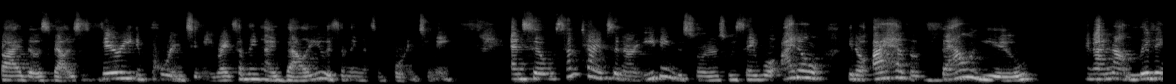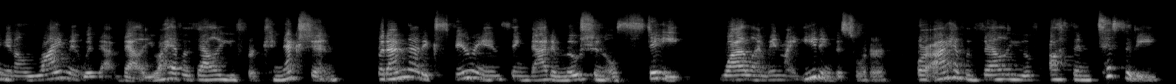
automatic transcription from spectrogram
by those values. It's very important to me, right? Something I value is something that's important to me. And so sometimes in our eating disorders, we say, well, I don't, you know, I have a value and I'm not living in alignment with that value. I have a value for connection, but I'm not experiencing that emotional state while I'm in my eating disorder. Or I have a value of authenticity,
